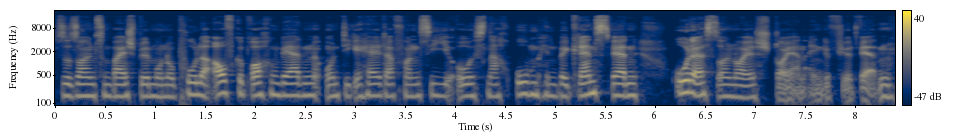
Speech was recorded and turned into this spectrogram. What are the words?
So sollen zum Beispiel Monopole aufgebrochen werden und die Gehälter von CEOs nach oben hin begrenzt werden oder es sollen neue Steuern eingeführt werden.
